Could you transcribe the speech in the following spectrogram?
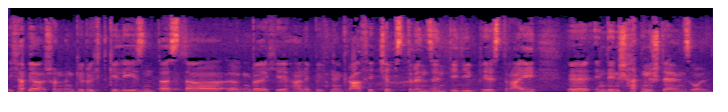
ich habe ja schon ein Gerücht gelesen, dass da irgendwelche hanebüchenen Grafikchips drin sind, die die PS3 äh, in den Schatten stellen sollen.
